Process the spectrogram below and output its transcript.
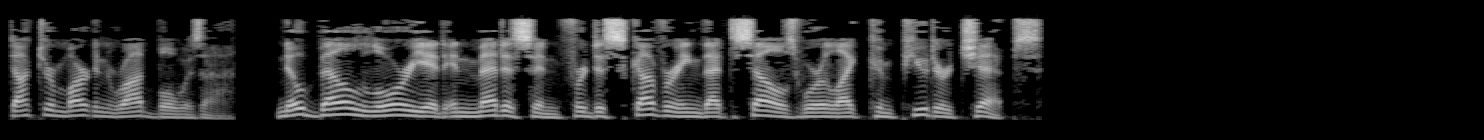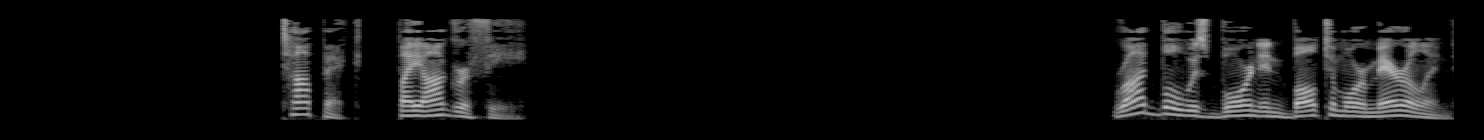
Dr. Martin Rodbell was a Nobel laureate in medicine for discovering that cells were like computer chips. Topic: Biography Rodbell was born in Baltimore, Maryland,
